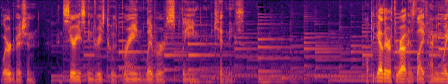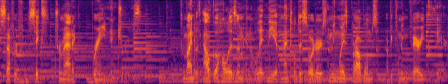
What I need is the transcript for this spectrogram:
blurred vision, and serious injuries to his brain, liver, spleen, and kidneys. Altogether, throughout his life, Hemingway suffered from six traumatic brain injuries. Combined with alcoholism and a litany of mental disorders, Hemingway's problems are becoming very clear.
